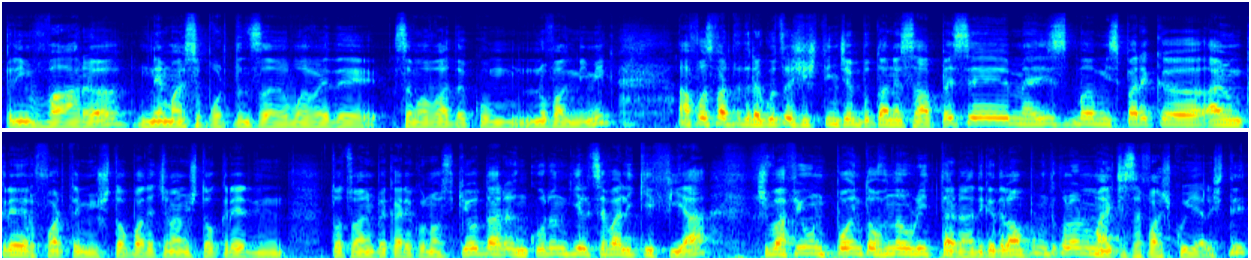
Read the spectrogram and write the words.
prin vară, nemai suportând să mă vede, să mă vadă cum nu fac nimic, a fost foarte drăguță și știind ce butoane să apese, mi-a zis, mă, mi se pare că ai un creier foarte mișto, poate cel mai mișto creier din toți oamenii pe care îi cunosc eu, dar în curând el se va lichifia și va fi un point of no return, adică de la un punct încolo nu mai ai ce să faci cu el, știi?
